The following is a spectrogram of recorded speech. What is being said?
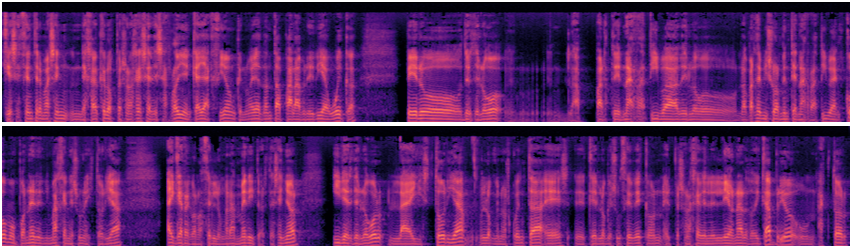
que se centre más en dejar que los personajes se desarrollen, que haya acción, que no haya tanta palabrería hueca. Pero desde luego la parte narrativa de lo, la parte visualmente narrativa en cómo poner en imágenes una historia, hay que reconocerle un gran mérito a este señor y desde luego la historia lo que nos cuenta es eh, qué es lo que sucede con el personaje de Leonardo DiCaprio, un actor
